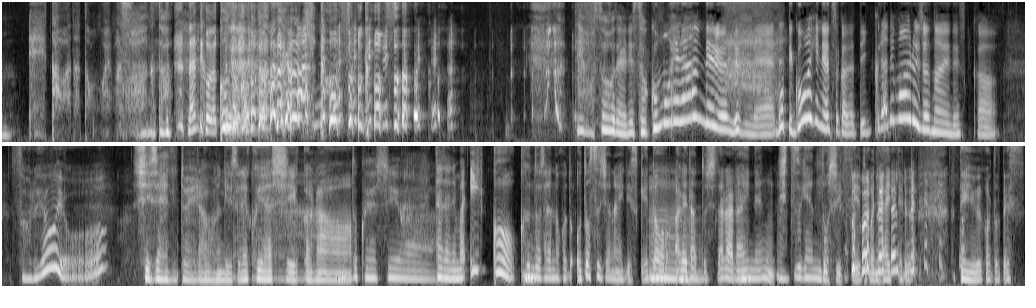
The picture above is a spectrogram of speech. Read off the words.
うんええ革だと思います。あんたなんでこんな、こそこそ、こそこそ。でもそうだよね。そこも選んでるんですね。だって合否のやつとかだっていくらでもあるじゃないですか。それをよ。自然と選ぶんですね。悔しいからと。悔しいわ。ただね、まあ、一個、くんどさんのこと落とすじゃないですけど、うんあれだとしたら来年、失言年っていうところに入ってる っていうことです。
